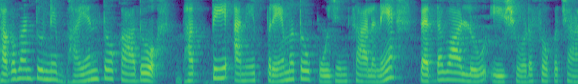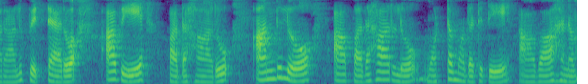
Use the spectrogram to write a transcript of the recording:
భగవంతుణ్ణి భయంతో కాదు భక్తి అనే ప్రేమ ప్రేమతో పూజించాలనే పెద్దవాళ్ళు ఈ షోడశోపచారాలు పెట్టారు. అవి పదహారు. అందులో ఆ పదహారులో మొట్టమొదటిది ఆవాహనం.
